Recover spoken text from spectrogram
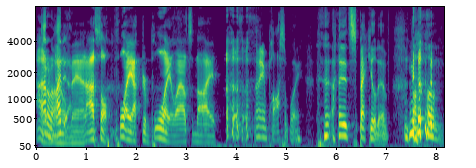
I don't, don't know, know. I- man. I saw play after play last night. I mean, possibly. it's speculative. um,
